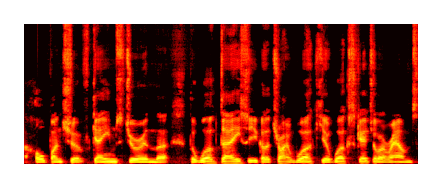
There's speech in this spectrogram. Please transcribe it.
A whole bunch of games during the, the work day. So you've got to try and work your work schedule around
